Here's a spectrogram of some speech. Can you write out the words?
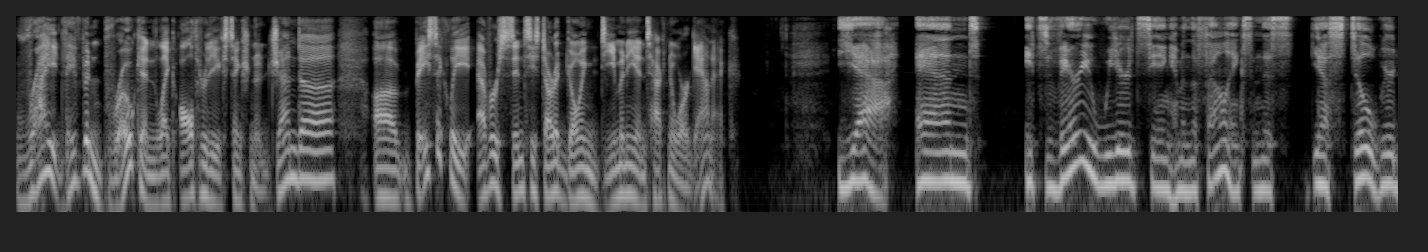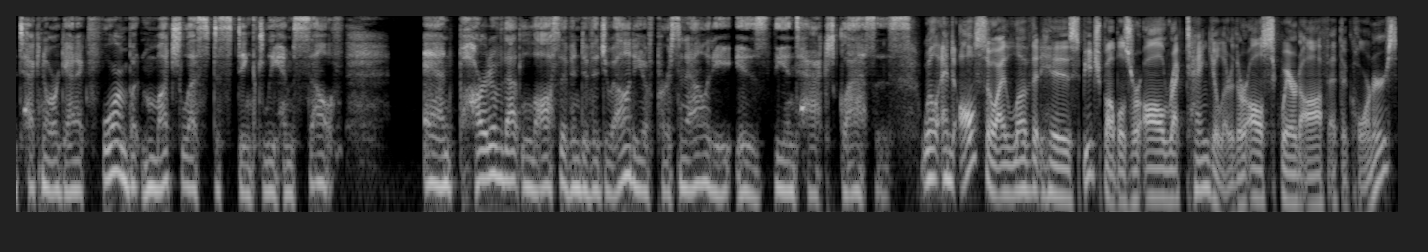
Right. They've been broken like all through the Extinction Agenda, uh, basically ever since he started going demony and techno organic. Yeah. And it's very weird seeing him in the phalanx in this, yeah, still weird techno organic form, but much less distinctly himself. And part of that loss of individuality, of personality, is the intact glasses. Well, and also, I love that his speech bubbles are all rectangular. They're all squared off at the corners,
